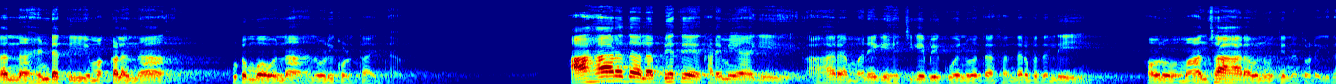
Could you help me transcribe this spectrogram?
ತನ್ನ ಹೆಂಡತಿ ಮಕ್ಕಳನ್ನು, ಕುಟುಂಬವನ್ನು ನೋಡಿಕೊಳ್ತಾ ಇದ್ದ. ಆಹಾರದ ಲಭ್ಯತೆ ಕಡಿಮೆಯಾಗಿ ಆಹಾರ ಮನೆಗೆ ಹೆಚ್ಚಿಗೆ ಬೇಕು ಎನ್ನುವಂಥ ಸಂದರ್ಭದಲ್ಲಿ ಅವನು ಮಾಂಸಾಹಾರವನ್ನು ತಿನ್ನತೊಡಗಿದ.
